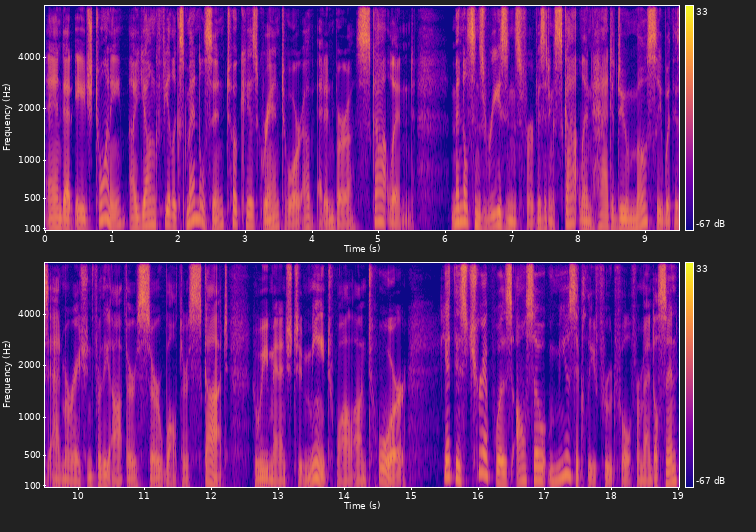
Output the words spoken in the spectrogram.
And at age 20, a young Felix Mendelssohn took his grand tour of Edinburgh, Scotland. Mendelssohn's reasons for visiting Scotland had to do mostly with his admiration for the author Sir Walter Scott, who he managed to meet while on tour. Yet this trip was also musically fruitful for Mendelssohn.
